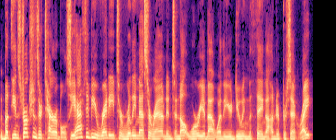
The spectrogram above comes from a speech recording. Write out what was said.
but the instructions are terrible. So you have to be ready to really mess around and to not worry about whether you're doing the thing 100% right.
